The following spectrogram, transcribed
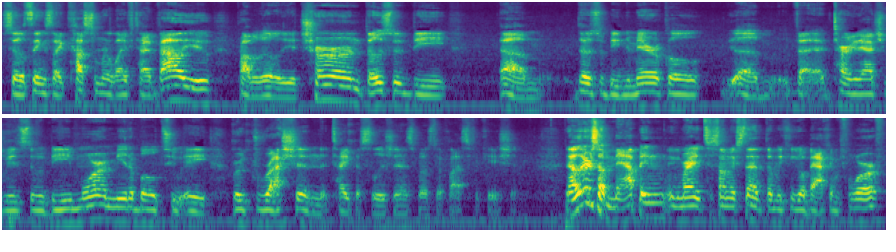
So things like customer lifetime value, probability of churn, those would be um, those would be numerical um, target attributes that would be more amenable to a regression type of solution as opposed to classification. Now there's a mapping, right, to some extent that we can go back and forth.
